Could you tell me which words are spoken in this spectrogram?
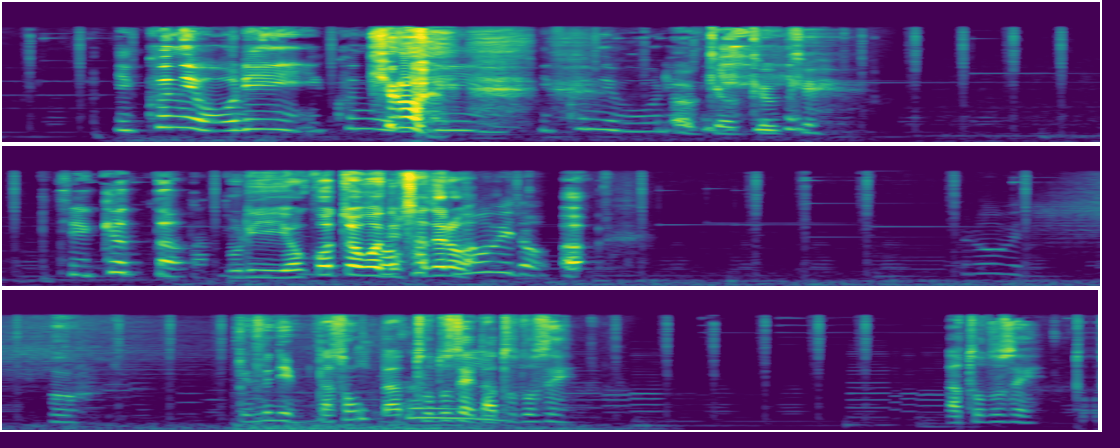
이쿠님 오리. 이쿠님 키로- 오리. 이쿠님 오리. 오케이 오케이 오케이. 들켰다. 우리 연꽃정원님 찾으러 가. 드로미도. 어. 드로미도. 민부님, 나 송, 나 도도새, 나 도도새. 나 도도새. 도...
